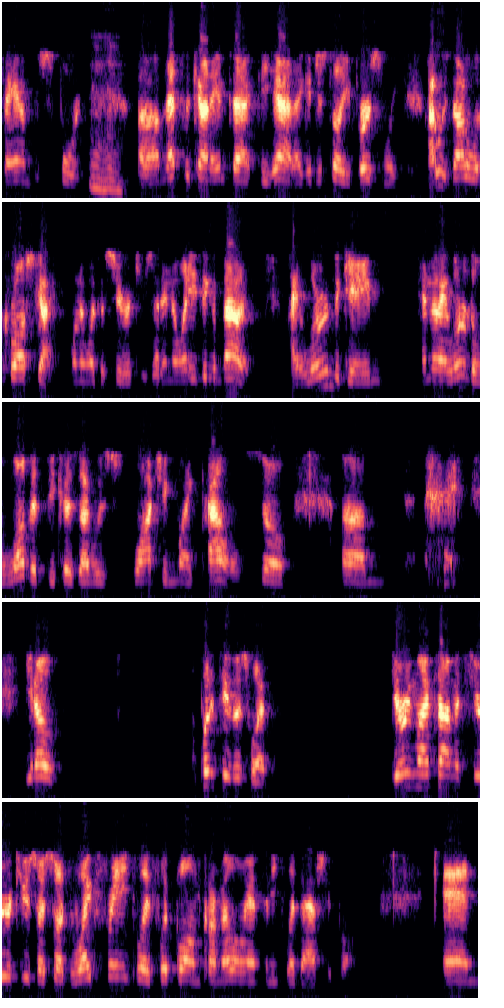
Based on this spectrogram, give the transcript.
fan of the sport. Mm-hmm. Um, that's the kind of impact he had. I can just tell you personally, I was not a lacrosse guy when I went to Syracuse. I didn't know anything about it. I learned the game, and then I learned to love it because I was watching Mike Powell. So, um, you know, I'll put it to you this way. During my time at Syracuse, I saw Dwight Freeney play football and Carmelo Anthony play basketball. And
